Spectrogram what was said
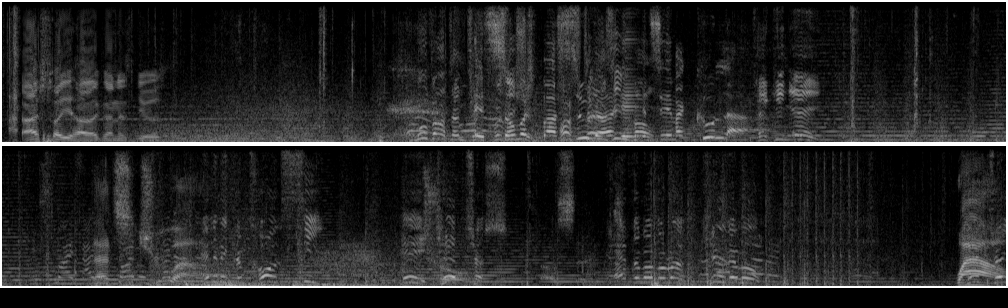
I'll show you how the gun is used. Move out and take it's so much position. basuda, Hostiles inbound. it's in my cooler. Taking A. That's true. Enemy control C. A captures. Have them on the run. Kill them all. Wow.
